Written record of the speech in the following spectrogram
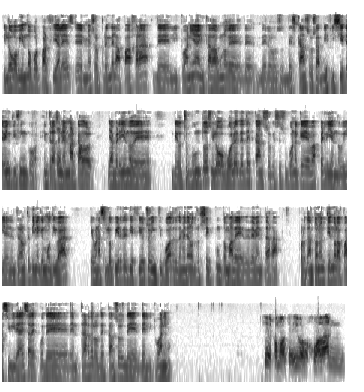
y luego viendo por parciales eh, me sorprende la pájara de Lituania en cada uno de, los descansos. O sea, 17-25 entras en el marcador ya perdiendo de de 8 puntos y luego vuelves de descanso, que se supone que vas perdiendo y el entrenador te tiene que motivar, y aún así lo pierdes 18-24, te meten otros 6 puntos más de, ventaja. Por lo tanto, no entiendo la pasividad esa después de, entrar de los descansos de, Lituania. Sí, es como te digo, jugaban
